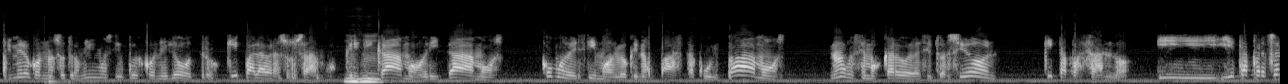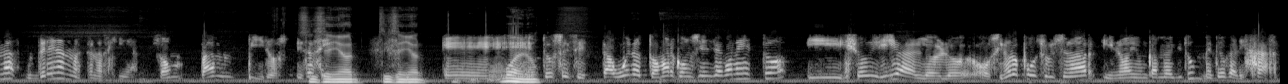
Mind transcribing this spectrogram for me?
primero con nosotros mismos y después con el otro. ¿Qué palabras usamos? ¿Criticamos, gritamos? ¿Cómo decimos lo que nos pasa? ¿Culpamos? ¿No nos hacemos cargo de la situación? ¿Qué está pasando? Y, y estas personas drenan nuestra energía, son vampiros. Es Sí, así. señor, sí, señor. Eh, Bueno. Entonces está bueno tomar conciencia con esto y yo diría, lo, lo- o si no lo puedo solucionar y no hay un cambio de actitud, me tengo que alejar.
